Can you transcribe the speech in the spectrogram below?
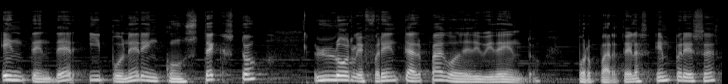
entender y poner en contexto lo referente al pago de dividendo por parte de las empresas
